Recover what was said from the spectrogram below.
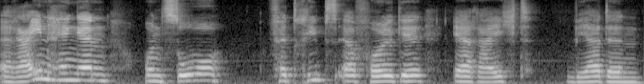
reinhängen und so Vertriebserfolge erreicht werden.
